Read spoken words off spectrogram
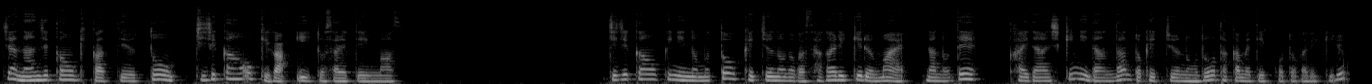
じゃあ何時間おきかっていうと1時間おきがいいとされています。1時間おきに飲むと血中濃度が下がりきる前なので階段式にだんだんと血中濃度を高めていくことができる。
